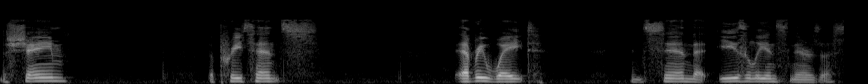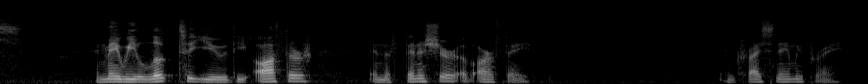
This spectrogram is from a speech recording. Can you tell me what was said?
the shame, the pretense, every weight and sin that easily ensnares us. And may we look to you, the author and the finisher of our faith. In Christ's name we pray.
